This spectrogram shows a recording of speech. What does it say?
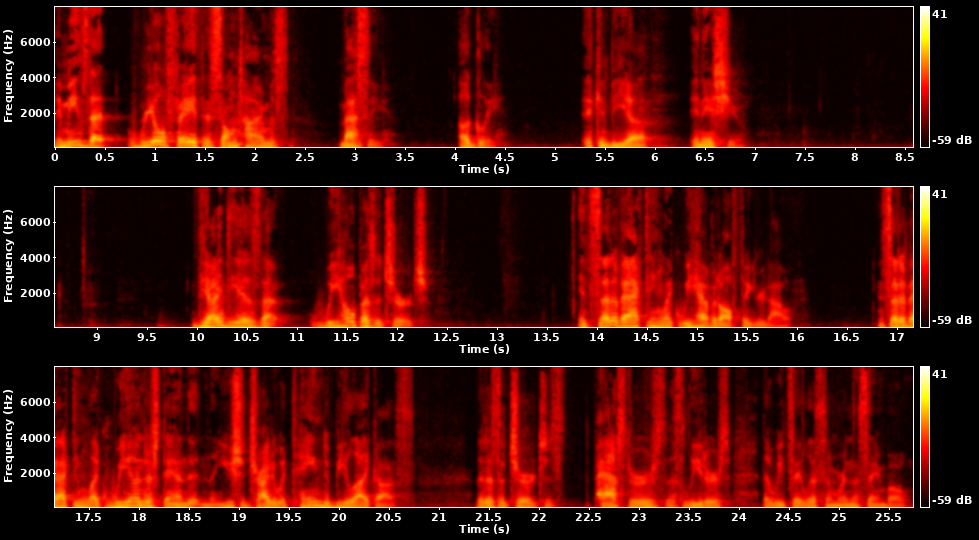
It means that real faith is sometimes messy ugly. It can be a, an issue. The idea is that we hope as a church, instead of acting like we have it all figured out, instead of acting like we understand it and that you should try to attain to be like us, that as a church, as pastors, as leaders, that we'd say, listen, we're in the same boat.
